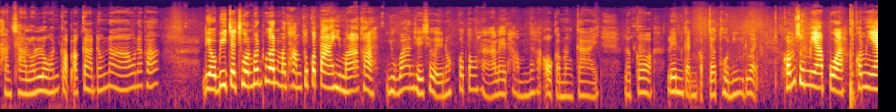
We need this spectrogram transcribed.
ทานชาร้อนๆกับอากาศหนาวๆนะคะ เดี๋ยวบีจะชวนเพื่อนๆ มาทำตุ๊กตาหิมะค่ะ อยู่บ้านเฉยๆเนาะก็ต้องหาอะไรทำนะคะ ออกกำลังกาย แล้วก็เล่นกันกับเจ้าโทนี่ด้วยคอมซูเมียปัวคอมเฮีย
